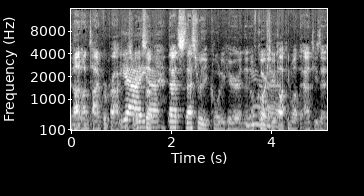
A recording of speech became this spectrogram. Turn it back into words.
Not on time for practice, Yeah, right? So yeah. that's that's really cool to hear. And then of course you're talking about the aunties that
